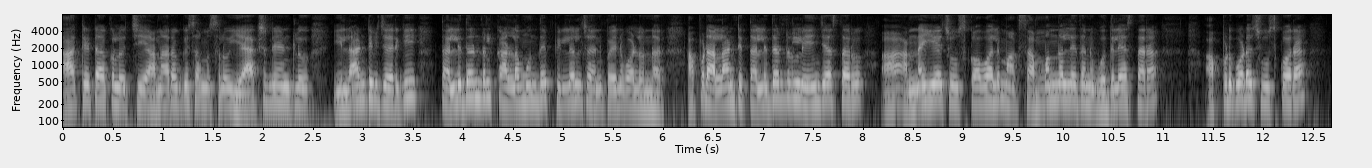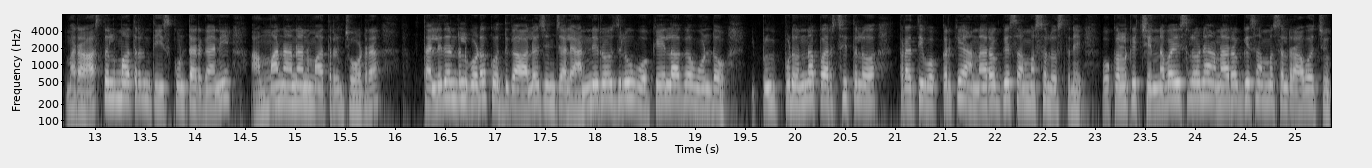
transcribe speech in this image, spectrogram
హార్ట్ అటాకులు వచ్చి అనారోగ్య సమస్యలు యాక్సిడెంట్లు ఇలాంటివి జరిగి తల్లిదండ్రుల కళ్ళ ముందే పిల్లలు చనిపోయిన వాళ్ళు ఉన్నారు. అప్పుడు అలాంటి తల్లిదండ్రులు ఏం చేస్తారు? "ఆ, అన్నయ్యే చూసుకోవాలి మాకు సంబంధం లేదని వదిలేస్తారా? అప్పుడు కూడా చూసుకోరా? మరి ఆస్తులు మాత్రం తీసుకుంటారు కానీ అమ్మ నాన్న నాన్నను మాత్రం చూడరా. తల్లిదండ్రులు కూడా కొద్దిగా ఆలోచించాలి. అన్ని రోజులు ఒకేలాగా ఉండవు. ఇప్పుడు ఇప్పుడున్న పరిస్థితిలో ప్రతి ఒక్కరికి అనారోగ్య సమస్యలు వస్తున్నాయి. ఒకరికి చిన్న వయసులోనే అనారోగ్య సమస్యలు రావచ్చు.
